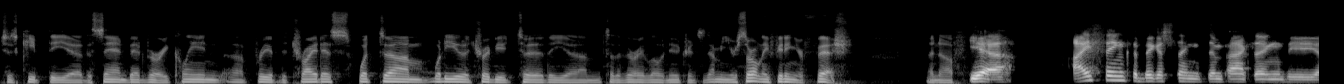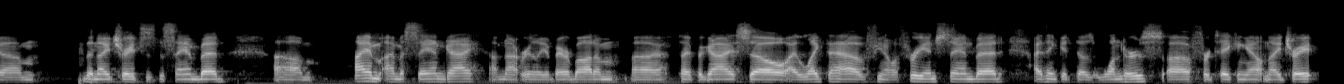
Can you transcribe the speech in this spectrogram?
just keep the uh, the sand bed very clean, uh, free of detritus? What um, what do you attribute to the um, to the very low nutrients? I mean, you're certainly feeding your fish enough. Yeah, I think the biggest thing that's impacting the um, the nitrates is the sand bed. Um, I'm I'm a sand guy. I'm not really a bare bottom uh, type of guy. So I like to have you know a three inch sand bed. I think it does wonders uh, for taking out nitrate.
